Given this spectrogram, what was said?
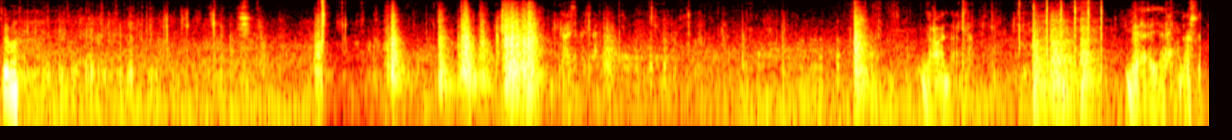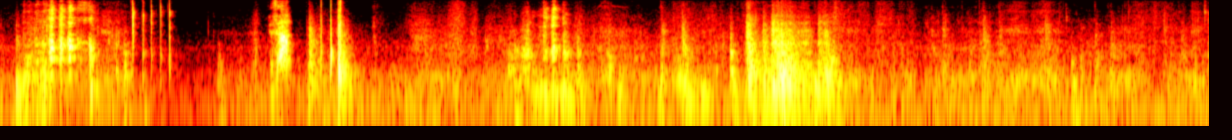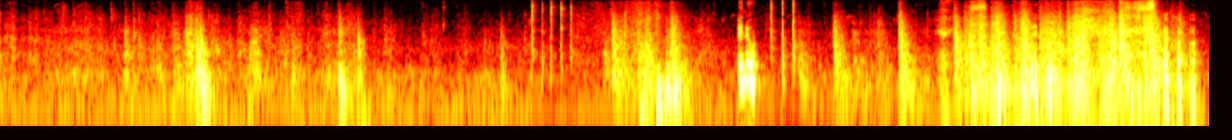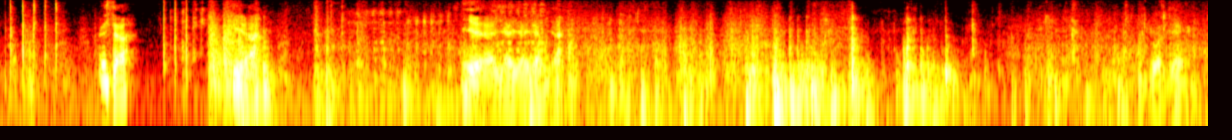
Ja, ja. Ja, ja. Yeah, du den? Is dat? Yeah. Yeah, yeah, ja, ja, ja. Die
